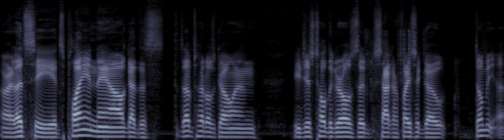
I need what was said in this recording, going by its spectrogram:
all right, let's see. It's playing now. Got this the subtitles going. You just told the girls to sacrifice a goat. Don't be. Uh,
